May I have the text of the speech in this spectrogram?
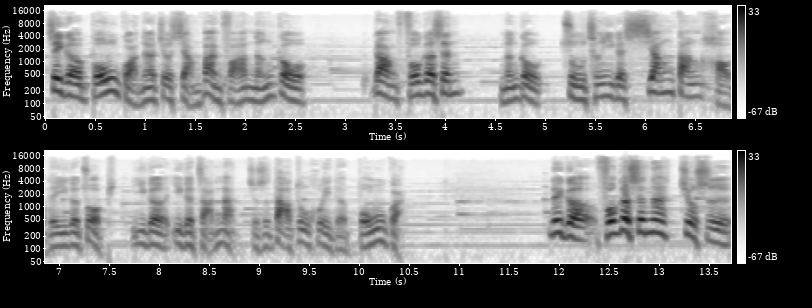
这个博物馆呢就想办法能够让福格森能够组成一个相当好的一个作品，一个一个展览，就是大都会的博物馆。那个弗格森呢，就是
